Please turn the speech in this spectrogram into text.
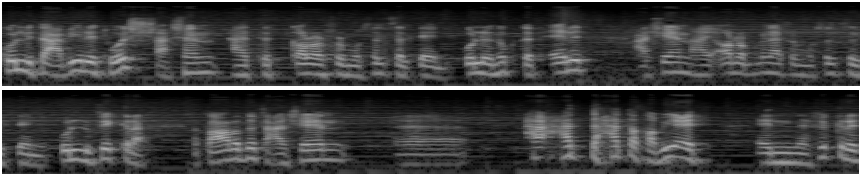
كل تعبيره وش عشان هتتكرر في المسلسل تاني. كل نكتة اتقالت عشان هيقرب منها في المسلسل تاني. كل فكرة اتعرضت عشان آه، حتى حتى طبيعة إن فكرة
